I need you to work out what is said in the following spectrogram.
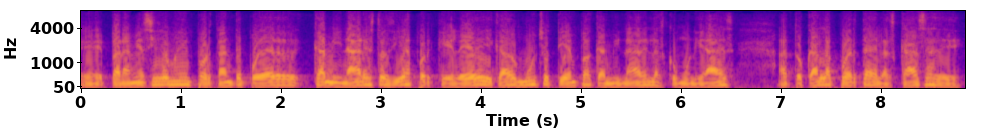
eh, para mí ha sido muy importante poder caminar estos días porque le he dedicado mucho tiempo a caminar en las comunidades, a tocar la puerta de las casas de,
